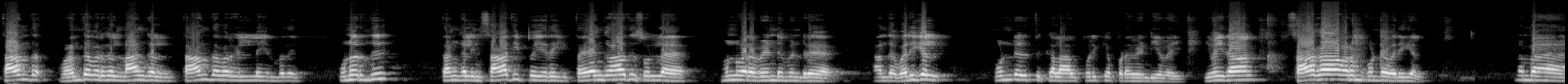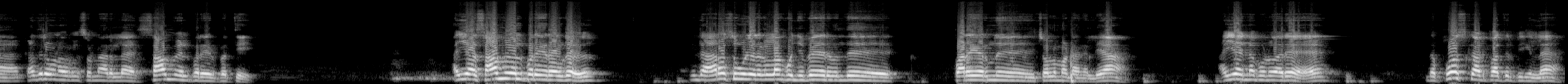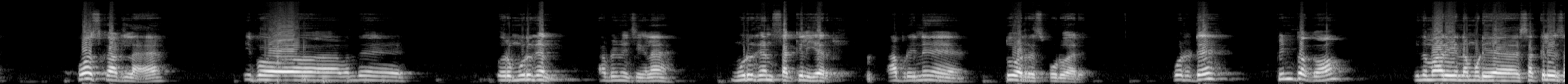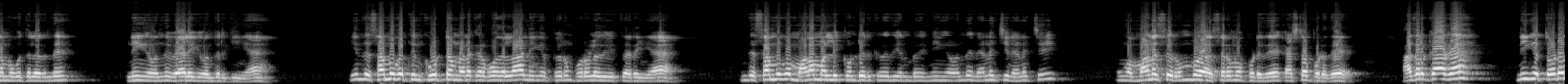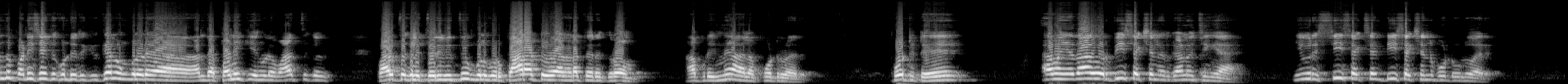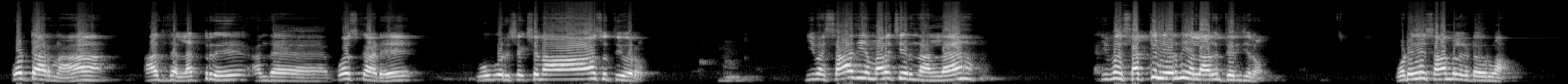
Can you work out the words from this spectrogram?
தாழ்ந்த வந்தவர்கள் நாங்கள் தாழ்ந்தவர்கள் இல்லை என்பதை உணர்ந்து தங்களின் சாதி பெயரை தயங்காது சொல்ல முன்வர வேண்டும் என்ற அந்த வரிகள் பொன்னெழுத்துக்களால் பொறிக்கப்பட வேண்டியவை. இவைதான் சாகாவரம் கொண்ட வரிகள். நம்ம கதிரவன் அவர்கள் சொன்னார்ல சாமுவேல் பரையர் பற்றி ஐயா சாமுவேல் பரையர் அவர்கள் இந்த அரசு ஊழியர்கள்லாம் கொஞ்சம் பேர் வந்து பறையர்னு சொல்ல மாட்டாங்க இல்லையா? ஐயா என்ன பண்ணுவார் இந்த போஸ்ட் கார்டு பார்த்துருப்பீங்கள்ல போஸ்ட் கார்டில் இப்போ வந்து ஒரு முருகன் அப்படின்னு வச்சுங்களேன் முருகன் சக்கிலியர். அப்படின்னு டூ அட்ரஸ் போடுவார். போட்டுட்டு பின்பக்கம் இந்த மாதிரி நம்முடைய சக்கலியர் சமூகத்திலிருந்து நீங்கள் வந்து வேலைக்கு வந்திருக்கீங்க. இந்த சமூகத்தின் கூட்டம் நடக்கிற போதெல்லாம் நீங்கள் பெரும் பொருளுதவி தரீங்க. இந்த சமூகம் மலம் அள்ளி கொண்டு இருக்கிறது என்பதை நீங்கள் வந்து நினச்சி நினச்சி உங்கள் மனசு ரொம்ப சிரமப்படுது கஷ்டப்படுது. அதற்காக நீங்கள் தொடர்ந்து பணி செய்து கொண்டு இருக்கிறீர்கள் உங்களுடைய அந்த பணிக்கு எங்களுடைய வாழ்த்துக்கள் வாழ்த்துக்களை தெரிவித்து உங்களுக்கு ஒரு பாராட்டு விழா நடத்த இருக்கிறோம். அப்படின்னு அதில் போட்டுருவாரு. போட்டுட்டு அவன் ஏதாவது ஒரு பி செக்ஷன் இருக்கான்னு வச்சுங்க இவர் சி செக்ஷன் டி செக்ஷன் போட்டு விடுவார். போட்டார்னா அந்த லெட்ரு அந்த போஸ்ட் கார்டு ஒவ்வொரு செக்ஷனாக சுற்றி வரும். இவன் சாதியை மறைச்சிருந்தான்ல இவன் சக்கில் இருந்து எல்லாருக்கும் தெரிஞ்சிடும் உடனே சாம்பல் கிட்ட வருவான்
